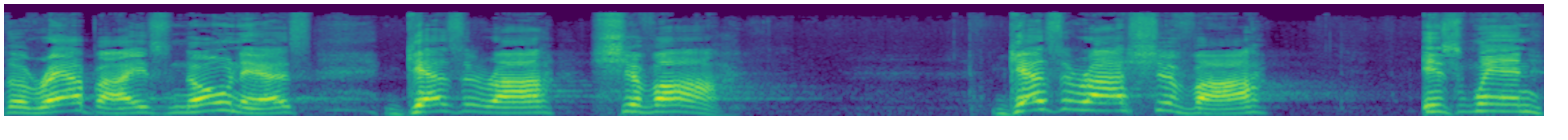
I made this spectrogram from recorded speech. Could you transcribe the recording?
the rabbis known as Gezerah Shavah. Gezerah Shavah is when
